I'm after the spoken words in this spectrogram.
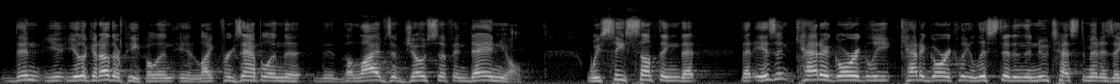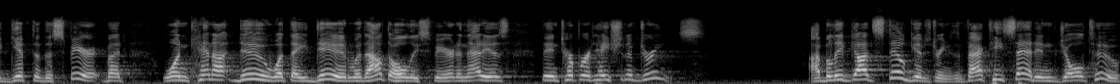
then you, you look at other people, in like for example, in the, the, the lives of Joseph and Daniel we see something that, that isn't categorically, categorically listed in the New Testament as a gift of the Spirit, but one cannot do what they did without the Holy Spirit, and that is the interpretation of dreams. I believe God still gives dreams. In fact, He said in Joel 2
